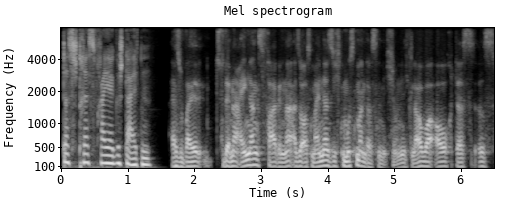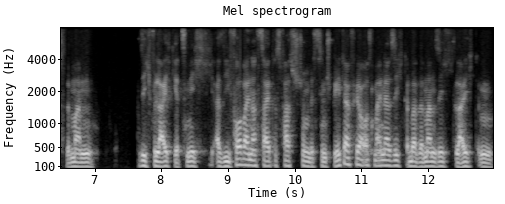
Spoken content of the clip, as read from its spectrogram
das stressfreier gestalten? Also, weil zu deiner Eingangsfrage, ne, also aus meiner Sicht muss man das nicht. Und ich glaube auch, dass es, wenn man sich vielleicht jetzt nicht, also die Vorweihnachtszeit ist fast schon ein bisschen später für aus meiner Sicht, aber wenn man sich vielleicht im,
